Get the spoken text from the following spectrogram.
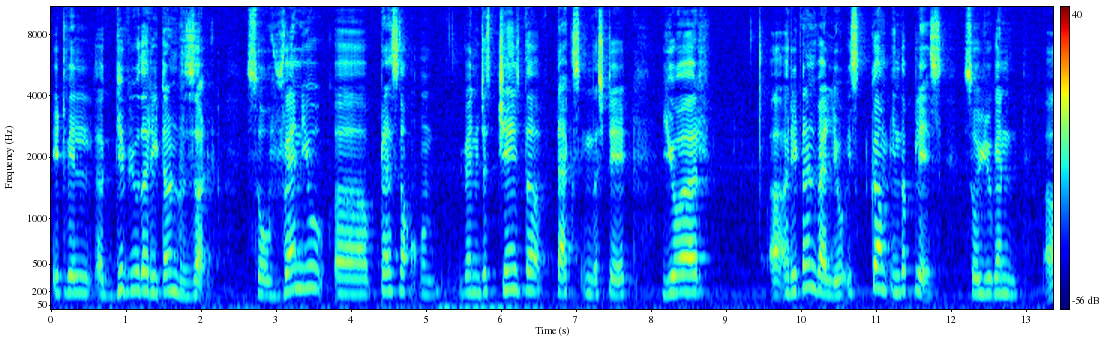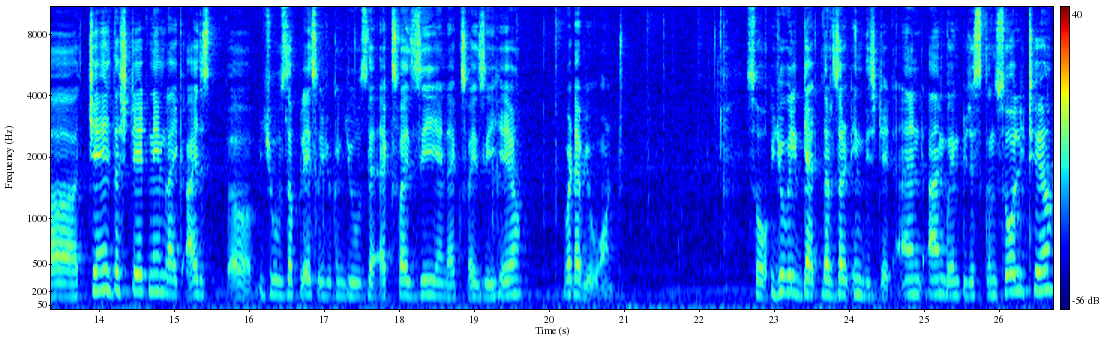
it will uh, give you the return result. So when you uh, press the um, when you just change the tax in the state your uh, return value is come in the place. So you can uh, change the state name like I just uh, use the place so you can use the XYZ and XYZ here whatever you want. So you will get the result in this state. And I'm going to just console it here.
